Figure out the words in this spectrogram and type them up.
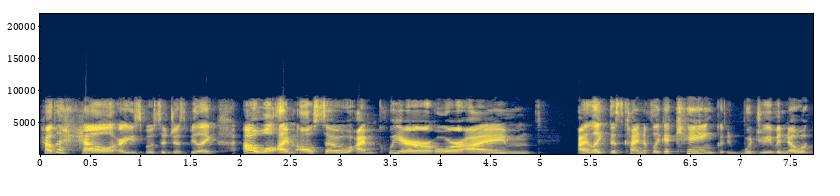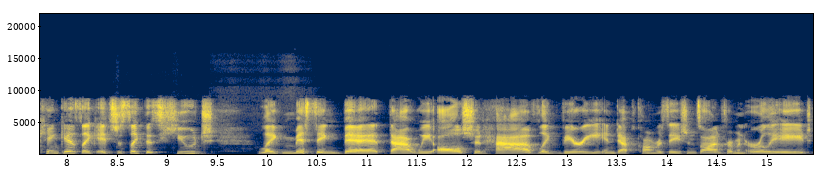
how the hell are you supposed to just be like oh well i'm also i'm queer or i'm i like this kind of like a kink. Would you even know what kink is? Like it's just like this huge like missing bit that we all should have like very in-depth conversations on from an early age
